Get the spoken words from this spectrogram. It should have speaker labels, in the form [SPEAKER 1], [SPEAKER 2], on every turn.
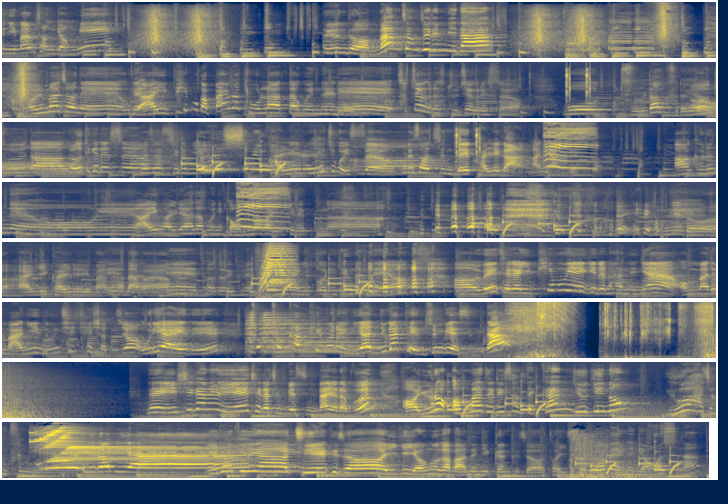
[SPEAKER 1] 주니맘 정경미
[SPEAKER 2] 은도엄맘 정줄입니다.
[SPEAKER 1] 얼마 전에 우리 아이 피부가 빨갛게 올라왔다고 했는데 첫째가 그래서 둘째가 그랬어요.
[SPEAKER 2] 뭐 둘 다 그래요.
[SPEAKER 1] 어, 둘 다. 그럼 어떻게 됐어요?
[SPEAKER 2] 그래서 지금 열심히 관리를 해주고 있어요.
[SPEAKER 1] 아.
[SPEAKER 2] 그래서 지금 내 관리가 많이 안 됐어.
[SPEAKER 1] 아 그렇네요. 예, 아이 관리하다 보니까 엄마가 이렇게 됐구나.
[SPEAKER 2] 언니도 아기 관리만
[SPEAKER 1] 예,
[SPEAKER 2] 하나 봐요.
[SPEAKER 1] 예, 저도 그래서 그냥 이 꼴이 됐는데요. 어, 왜 제가 이 피부 얘기를 하느냐? 엄마들 많이 눈치채셨죠? 우리 아이들 촉촉한 피부를 위한 육아템 준비했습니다.
[SPEAKER 2] 네, 이 시간을 위해 제가 준비했습니다, 여러분. 어, 유럽 엄마들이 선택한 유기농 유어 화장품이에요.
[SPEAKER 1] 유럽이야.
[SPEAKER 2] 유럽이야 뒤에 그죠? 이게 영어가 많으니까 그죠? 더 있어.
[SPEAKER 1] 유럽에는 영어 쓰나?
